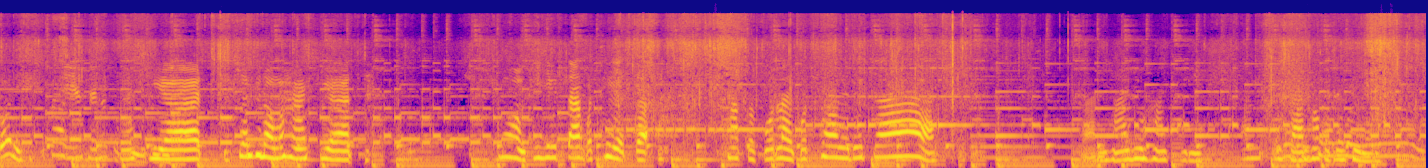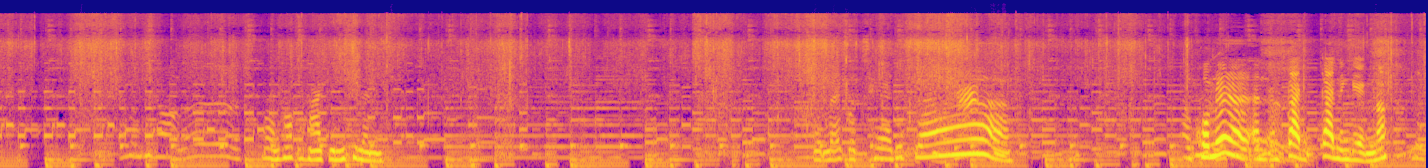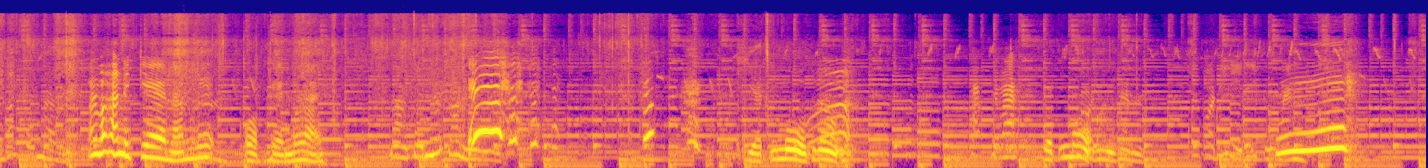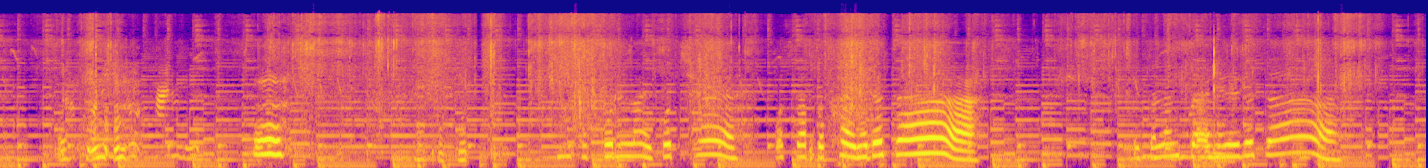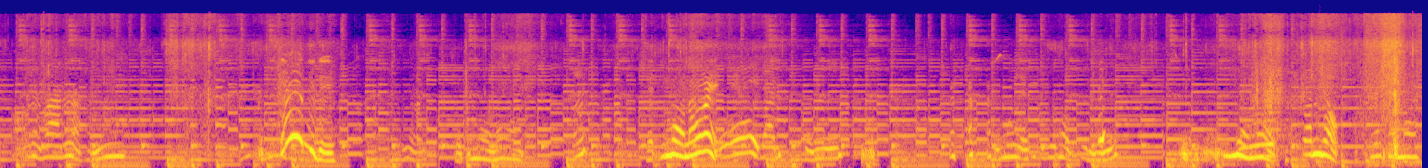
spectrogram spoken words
บด้ยนี่แต่ใช้ไม่กดหาเกียดเพื่อนพี่น้องมาหาเกียดน้องที่อยู่ต่างประเทศก็มากกดไลค์กดแชร์เลยด้วยจ้าการหาอยู่หากินอีสานเขาก็จะสิเลยพี่น้องเออบ้านเฮาก็หากินที่ละนี่กดไลค์กดแชร์ด้วยจ้าคมเนี่ยอันอันก้านก้านแดงๆเนาะ มันว่าทันในแก่นะมันเลยออกแดงเมื่อไหร่นางคมไม่กันเขียดอีโมพี่น้องใช่ป่ะเขียดอีโมอยู่แค่นั้นพอดีดีได้ถูกไหมเอ้ยพอดีดีทายดูเออกดกดกดกดไลค์กดแชร์กดซับสไครต์นะเด้อจ้าเป็นกำลังใจให้เลยเด้อจ้าไม่ว่า ด้วยเฮ้ยนี่ดิเด็ดอีโมน้อยเด็ดอีโมน้อยโอ้ยบ้านผมผมมีอะไรที่จะทำถึงนี้อีโมน้อยก้อนเดียวเล็กน้อย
